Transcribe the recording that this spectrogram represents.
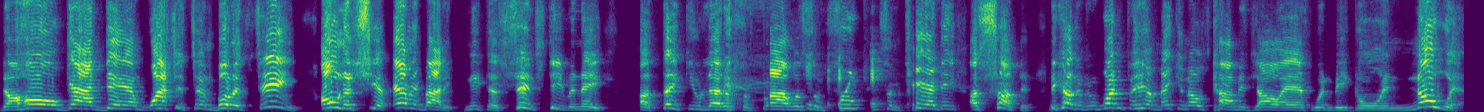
The whole goddamn Washington Bullets team ownership, everybody need to send Stephen A. a thank you letter, some flowers, some fruit, some candy, or something. Because if it wasn't for him making those comments, y'all ass wouldn't be going nowhere.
